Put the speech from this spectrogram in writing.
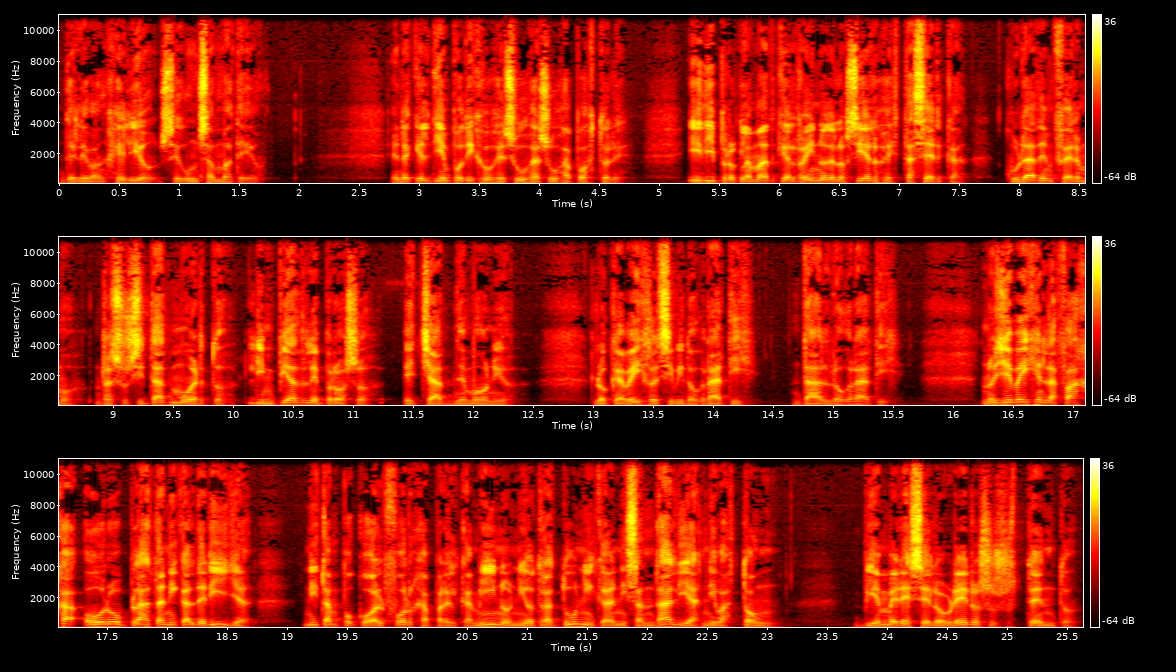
Del Evangelio según San Mateo. En aquel tiempo dijo Jesús a sus apóstoles, Id y proclamad que el reino de los cielos está cerca, curad enfermos, resucitad muertos, limpiad leprosos, echad demonios. Lo que habéis recibido gratis, dadlo gratis. No llevéis en la faja oro, plata ni calderilla, ni tampoco alforja para el camino, ni otra túnica, ni sandalias, ni bastón. Bien merece el obrero su sustento.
